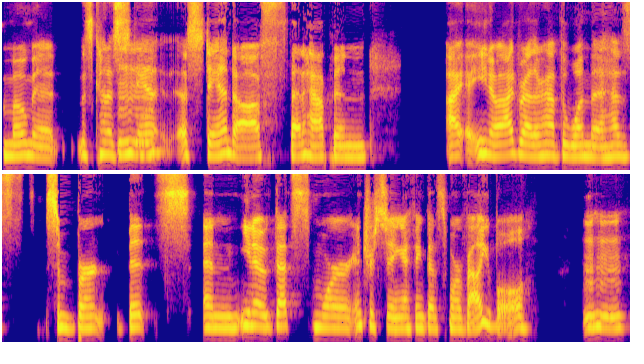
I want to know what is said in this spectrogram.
moment this kind of stand mm-hmm. a standoff that happened i you know i'd rather have the one that has some burnt bits and you know that's more interesting i think that's more valuable mm-hmm.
